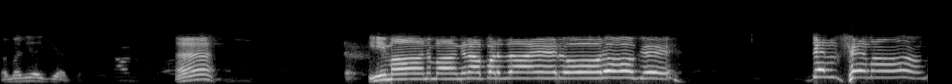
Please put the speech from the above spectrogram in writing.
سمجھ آئی کیا ایمان مانگنا پڑتا ہے رو رو گے دل سے مانگ۔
